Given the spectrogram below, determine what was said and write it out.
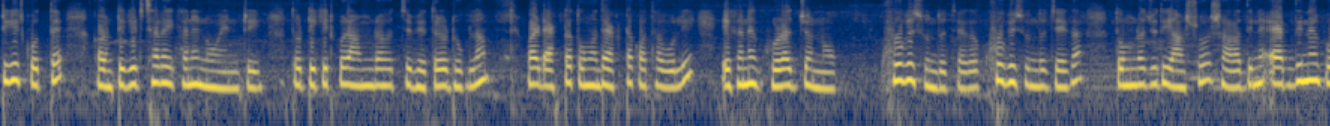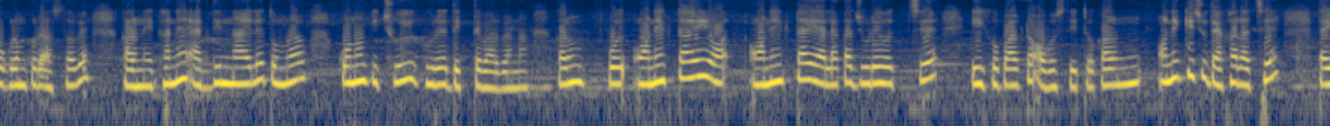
টিকিট করতে কারণ টিকিট ছাড়া এখানে নো এন্ট্রি তো টিকিট করে আমরা হচ্ছে ভেতরে ঢুকলাম। বাট একটা তোমাদের একটা কথা বলি এখানে ঘোরার জন্য খুবই সুন্দর জায়গা, খুবই সুন্দর জায়গা। তোমরা যদি আসো, সারাদিনে একদিনের প্রোগ্রাম করে আসতে হবে। কারণ এখানে একদিন না এলে তোমরা কোনো কিছুই ঘুরে দেখতে পারবে না। কারণ অনেকটাই অনেকটাই এলাকা জুড়ে হচ্ছে ইকো পার্কটা অবস্থিত। কারণ অনেক কিছু দেখার আছে, তাই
